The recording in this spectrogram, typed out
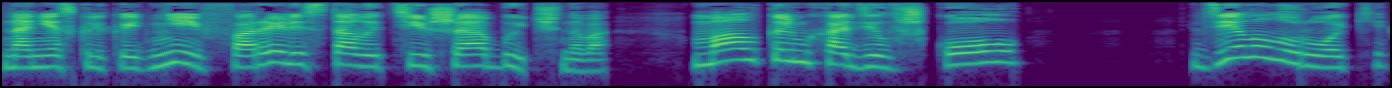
На несколько дней в Форели стало тише обычного. Малкольм ходил в школу, делал уроки,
